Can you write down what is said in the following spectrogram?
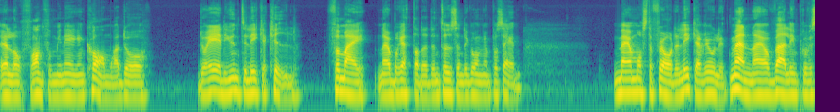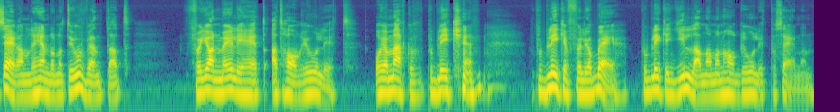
eller framför min egen kamera, då, då är det ju inte lika kul för mig när jag berättar det den tusende gången på scen. Men jag måste få det lika roligt. Men när jag väl improviserar, när det händer något oväntat, får jag en möjlighet att ha roligt. Och jag märker publiken, publiken följer med. Publiken gillar när man har roligt på scenen.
